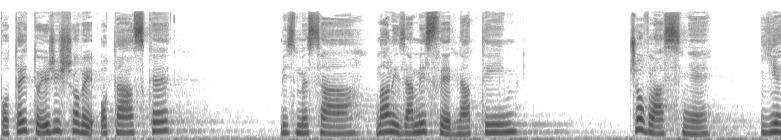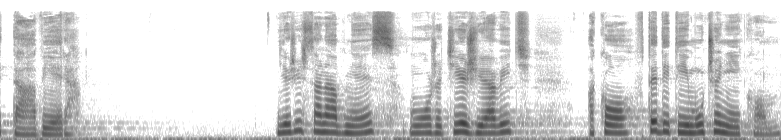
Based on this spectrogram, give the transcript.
Po tejto Ježišovej otázke by sme sa mali zamyslieť nad tým, čo vlastne je tá viera. Ježiš sa nám dnes môže tiež javiť ako vtedy tým učeníkom,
